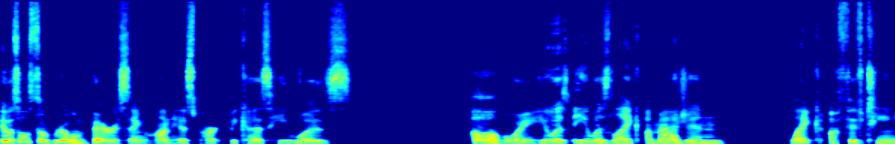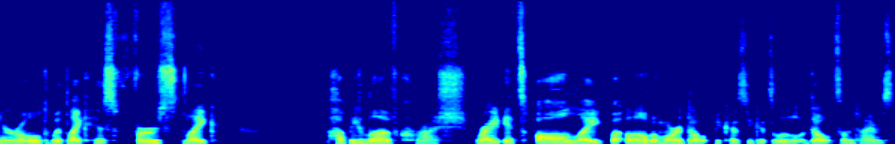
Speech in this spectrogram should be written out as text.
it was also real embarrassing on his part because he was oh boy, he was he was like imagine like a 15-year-old with like his first like puppy love crush, right? It's all like, but a little bit more adult because he gets a little adult sometimes.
